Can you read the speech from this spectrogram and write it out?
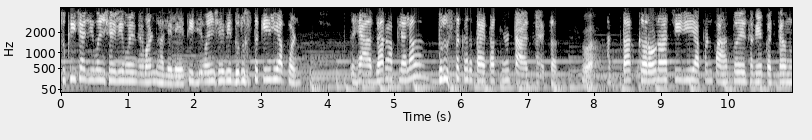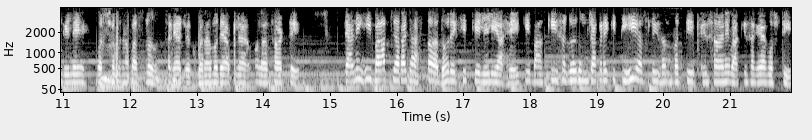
चुकीच्या जीवनशैलीमुळे निर्माण झालेले आहे ती जीवनशैली दुरुस्त केली आपण तर हे आजार आपल्याला दुरुस्त करता येतात किंवा टाळता येतात. आता करोनाची जी आपण पाहतोय सगळे परिणाम गेले वर्षभरापासून सगळ्या जगभरामध्ये आपल्या मला असं वाटते त्याने ही बाब जरा जास्त अधोरेखित केलेली आहे की बाकी सगळं तुमच्याकडे कितीही असली संपत्ती पैसा आणि बाकी सगळ्या गोष्टी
